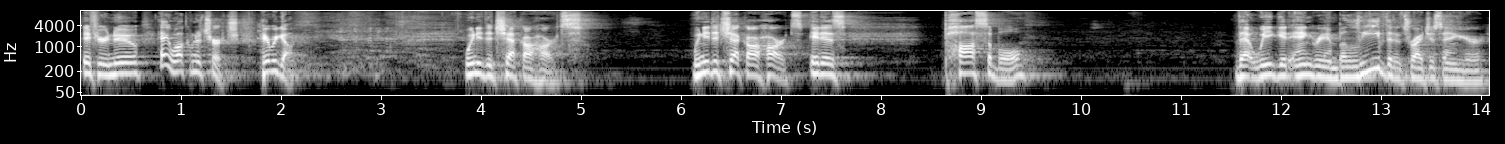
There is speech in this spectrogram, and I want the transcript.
If you're new, hey, welcome to church. Here we go. We need to check our hearts. We need to check our hearts. It is possible that we get angry and believe that it's righteous anger,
